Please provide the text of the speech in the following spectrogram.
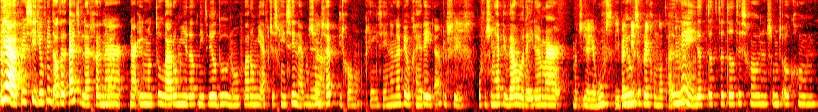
Ja, precies. Je hoeft niet altijd uit te leggen Ja. naar, naar iemand toe waarom je dat niet wil doen. Of waarom je eventjes geen zin hebt. Want Ja. soms heb je gewoon geen zin en dan heb je ook geen reden. Precies. Of misschien heb je wel een reden, maar Maar ja, je, hoeft, je bent Je niet verplicht om dat uit te Eh, leggen. Nee, dat, dat, dat, dat is gewoon soms ook gewoon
